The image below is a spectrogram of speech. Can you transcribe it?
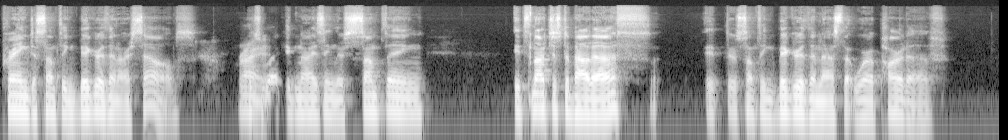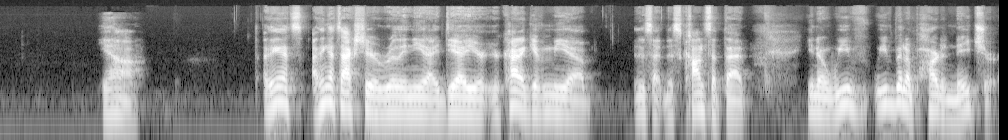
praying to something bigger than ourselves it's right. recognizing there's something it's not just about us it, there's something bigger than us that we're a part of Yeah. I think that's I think that's actually a really neat idea. You're you're kind of giving me a this uh, this concept that you know we've we've been a part of nature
